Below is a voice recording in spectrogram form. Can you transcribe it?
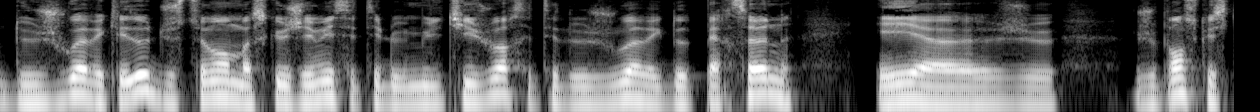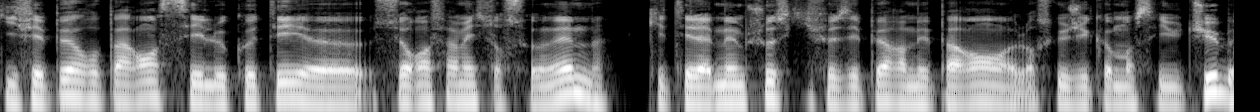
de jouer avec les autres justement moi ce que j'aimais c'était le multijoueur c'était de jouer avec d'autres personnes et je je pense que ce qui fait peur aux parents, c'est le côté euh, se renfermer sur soi-même, qui était la même chose qui faisait peur à mes parents euh, lorsque j'ai commencé YouTube.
